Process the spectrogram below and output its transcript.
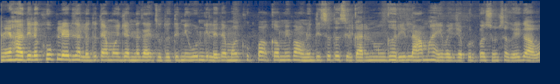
आणि हळदीला खूप लेट झालं होतं त्यामुळे ज्यांना जायचं होतं ते निघून गेले. त्यामुळे खूप कमी पाहुणे दिसत असेल कारण मग घरी लांब आहे वैजापूरपासून सगळे गावं.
